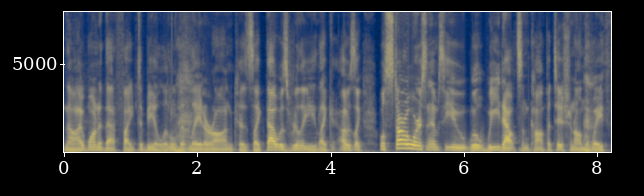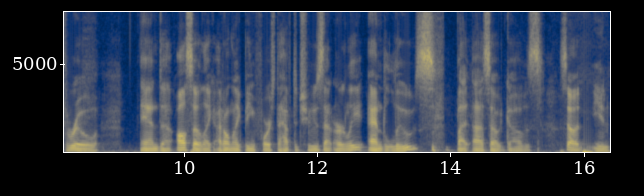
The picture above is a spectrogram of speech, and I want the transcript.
No, I wanted that fight to be a little bit later on because, like, that was really like I was like, well, Star Wars and MCU will weed out some competition on the way through, and uh, also like I don't like being forced to have to choose that early and lose, but uh, so it goes. So you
